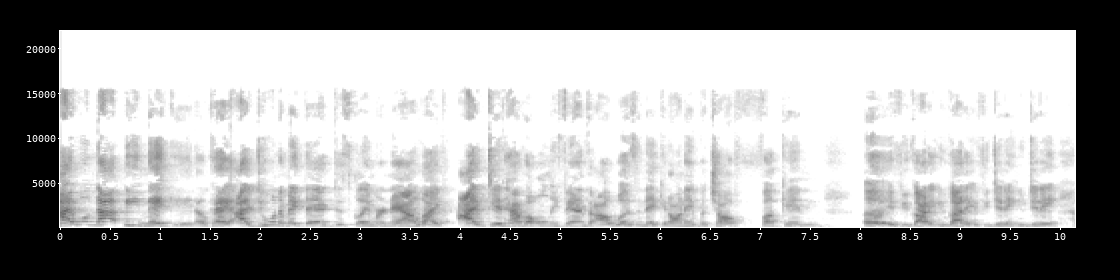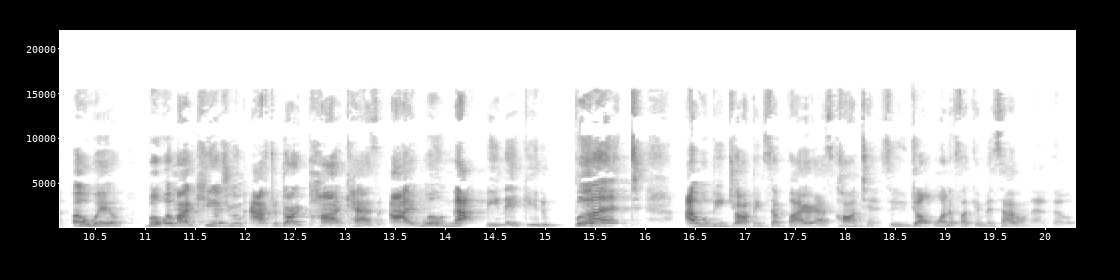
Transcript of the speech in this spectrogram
I will not be naked, okay? I do want to make that disclaimer now. Like, I did have an OnlyFans. I was naked on it, but y'all fucking... Uh, if you got it, you got it. If you didn't, you did it. Oh, well. But with my Keya's Room After Dark podcast, I will not be naked, but I will be dropping some fire ass content. So you don't want to fucking miss out on that, though.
